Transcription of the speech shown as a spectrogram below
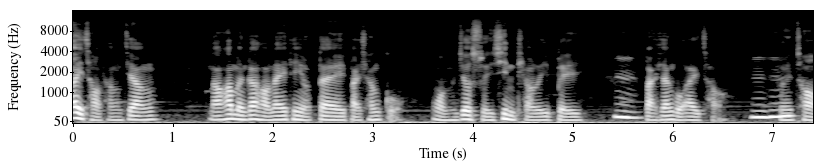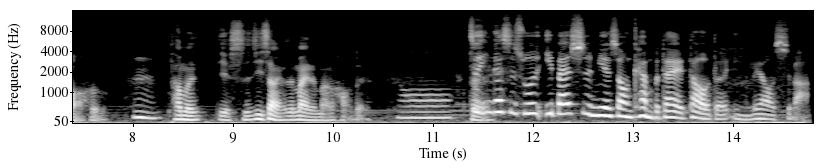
艾草糖浆。然后他们刚好那一天有带百香果，我们就随性调了一杯，嗯，百香果艾草，嗯，所以超好喝，嗯，他们也实际上也是卖的蛮好的。哦，这应该是说一般市面上看不太到的饮料是吧？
